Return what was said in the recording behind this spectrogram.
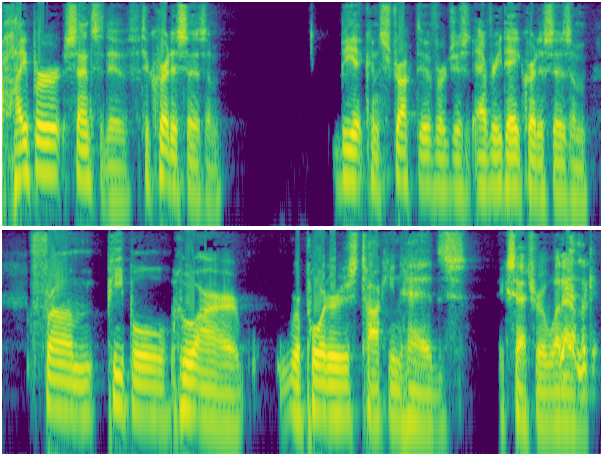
hypersensitive to criticism, be it constructive or just everyday criticism from people who are reporters, talking heads, etc. Whatever. Yeah, look,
